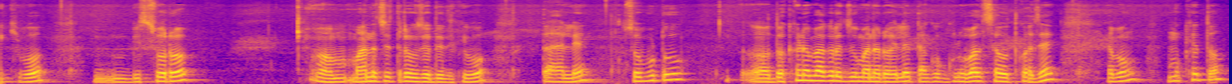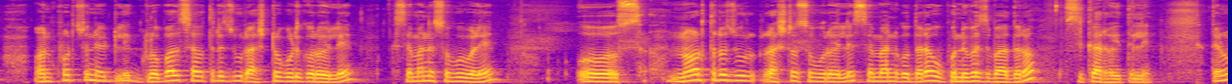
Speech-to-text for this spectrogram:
देख विश्वर ମାନଚିତ୍ରକୁ ଯଦି ଦେଖିବ ତାହେଲେ ସବୁଠୁ ଦକ୍ଷିଣ ଭାଗରେ ଯେଉଁମାନେ ରହିଲେ ତାଙ୍କୁ ଗ୍ଲୋବାଲ୍ ସାଉଥ୍ କୁହାଯାଏ ଏବଂ ମୁଖ୍ୟତଃ ଅନଫର୍ଚୁନେଟଲି ଗ୍ଲୋବାଲ୍ ସାଉଥ୍ରେ ଯେଉଁ ରାଷ୍ଟ୍ରଗୁଡ଼ିକ ରହିଲେ ସେମାନେ ସବୁବେଳେ ଓ ନର୍ଥର ଯେଉଁ ରାଷ୍ଟ୍ର ସବୁ ରହିଲେ ସେମାନଙ୍କ ଦ୍ୱାରା ଉପନିବେଶବାଦର ଶିକାର ହୋଇଥିଲେ ତେଣୁ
